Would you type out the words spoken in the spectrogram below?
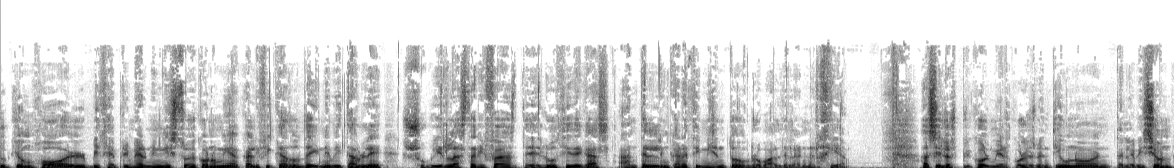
Chu Kyung-ho, el viceprimer ministro de Economía, ha calificado de inevitable subir las tarifas de luz y de gas ante el encarecimiento global de la energía. Así lo explicó el miércoles 21 en televisión,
